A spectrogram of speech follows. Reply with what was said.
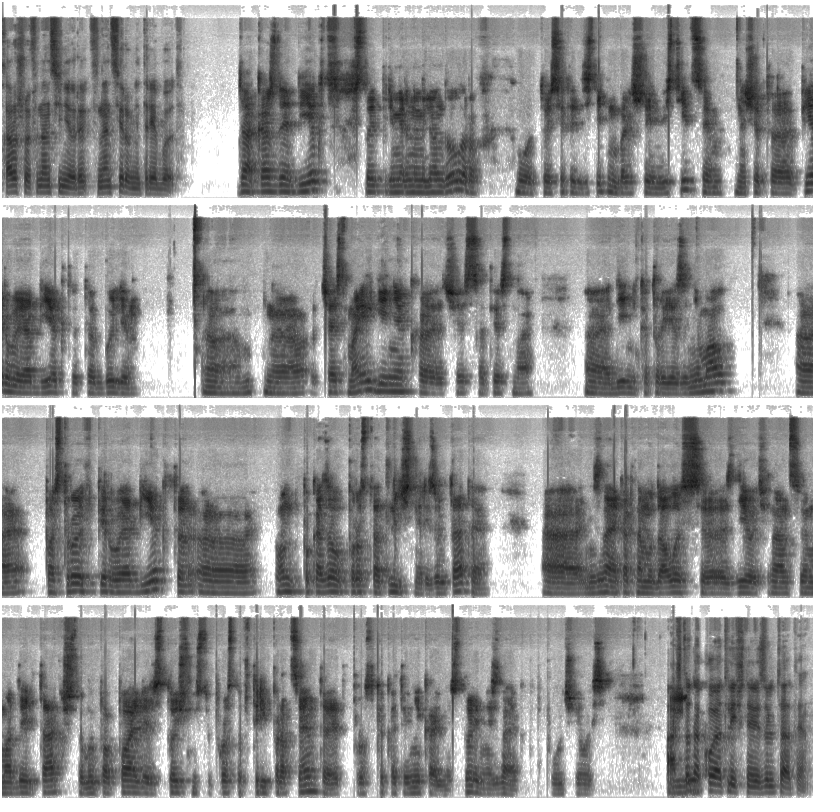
хорошего финансирования, финансирования требуют. Да, каждый объект стоит примерно миллион долларов. Вот, то есть это действительно большие инвестиции. Значит, э, первый объект это были э, э, часть моих денег, часть, соответственно, денег, которые я занимал. Построив первый объект, он показал просто отличные результаты. А, не знаю, как нам удалось э, сделать финансовую модель так, что мы попали с точностью просто в 3%. Это просто какая-то уникальная история. Не знаю, как это получилось. А И... что такое отличные результаты?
